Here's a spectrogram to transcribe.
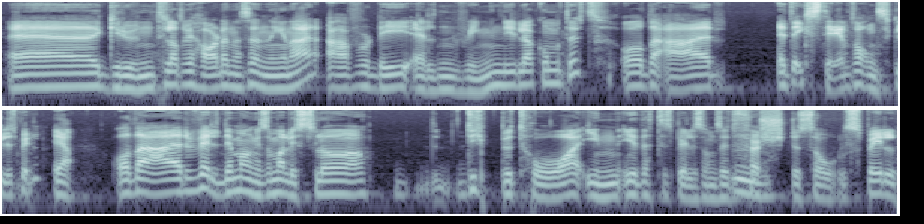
Eh, grunnen til at vi har denne sendingen her, er fordi Elden Ring nylig har kommet ut. Og det er et ekstremt vanskelig spill. Ja. Og det er veldig mange som har lyst til å dyppe tåa inn i dette spillet som sitt Mm. første Soul-spill.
